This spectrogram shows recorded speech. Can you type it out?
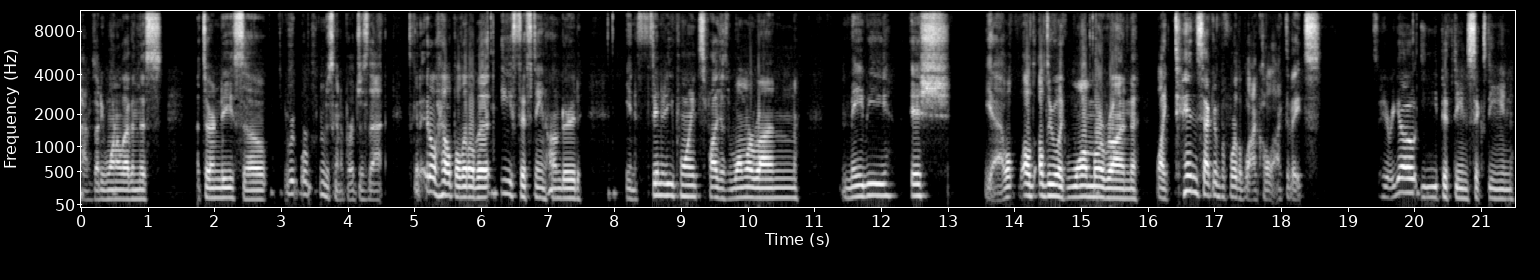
time study 111 this eternity, so we're, we're, I'm just going to purchase that. It's gonna, it'll help a little bit. E1500 infinity points, probably just one more run, maybe-ish. Yeah, well, I'll, I'll do like one more run like 10 seconds before the black hole activates. So here we go, E1516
